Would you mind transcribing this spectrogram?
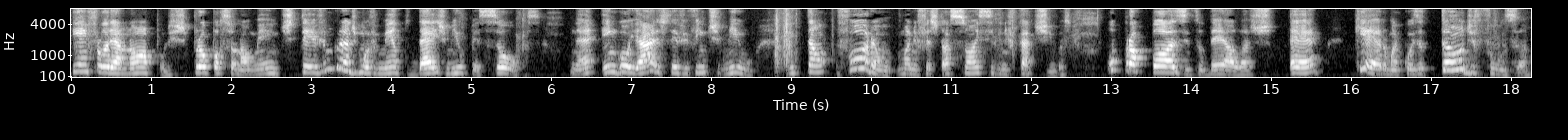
E em Florianópolis, proporcionalmente, teve um grande movimento 10 mil pessoas. Né? Em Goiás teve 20 mil. Então, foram manifestações significativas. O propósito delas é que era uma coisa tão difusa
